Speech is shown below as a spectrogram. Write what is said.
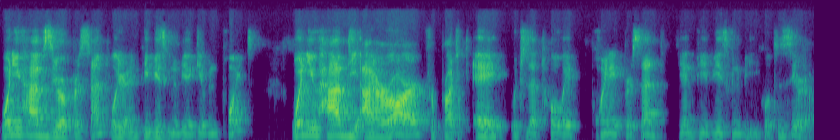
when you have 0%, well, your NPV is going to be a given point. When you have the IRR for project A, which is at 12.8%, the NPV is going to be equal to zero,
